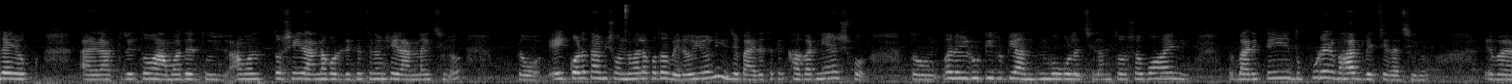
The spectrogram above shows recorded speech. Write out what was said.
যাই হোক, আর রাত্রে তো আমাদের দুই, আমাদের তো সেই রান্না করে রেখেছিলাম, সেই রান্নাই ছিল। তো এই করে তো আমি সন্ধ্যাবেলা কোথাও বেরোইও নি, যে বাইরে থেকে খাবার নিয়ে আসব। তো মানে ওই রুটি টুটি আনব বলেছিলাম, তো সবও হয়নি। তো বাড়িতেই দুপুরের ভাত বেঁচে গেছিল। এবার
